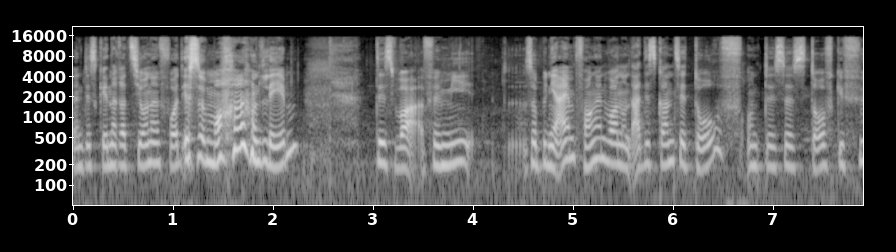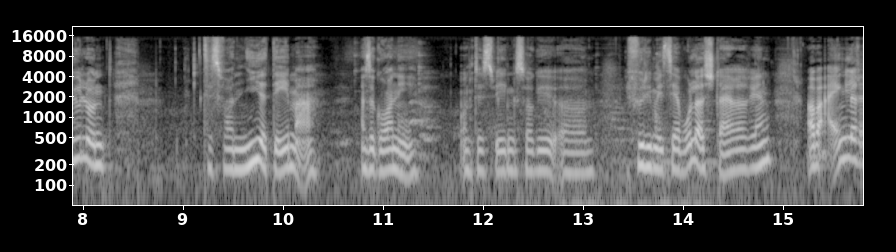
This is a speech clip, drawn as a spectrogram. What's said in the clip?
wenn das Generationen vor dir so machen und leben. Das war für mich so bin ich auch empfangen worden und auch das ganze Dorf und dieses Dorfgefühl und das war nie ein Thema. Also gar nicht. Und deswegen sage ich, äh, ich fühle mich sehr wohl als Steirerin, aber eigentlich,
